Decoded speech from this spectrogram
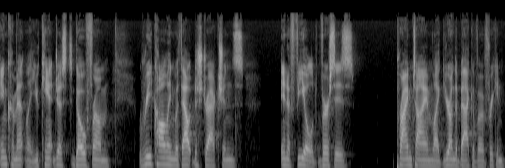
incrementally. You can't just go from recalling without distractions in a field versus prime time like you're on the back of a freaking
